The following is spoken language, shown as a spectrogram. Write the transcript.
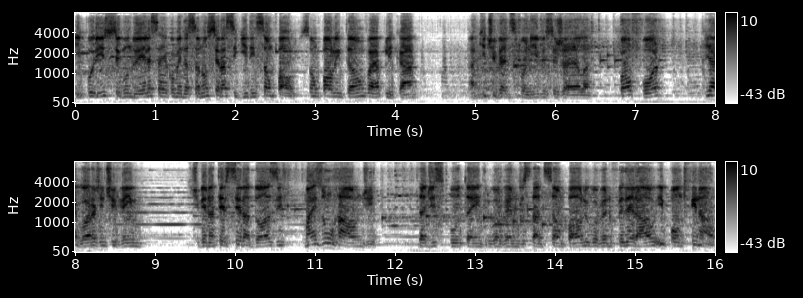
E por isso, segundo ele, essa recomendação não será seguida em São Paulo. São Paulo, então, vai aplicar a que tiver disponível, seja ela qual for. E agora a gente vem, a gente vem na terceira dose, mais um round da disputa entre o governo do estado de São Paulo e o governo federal e ponto final.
